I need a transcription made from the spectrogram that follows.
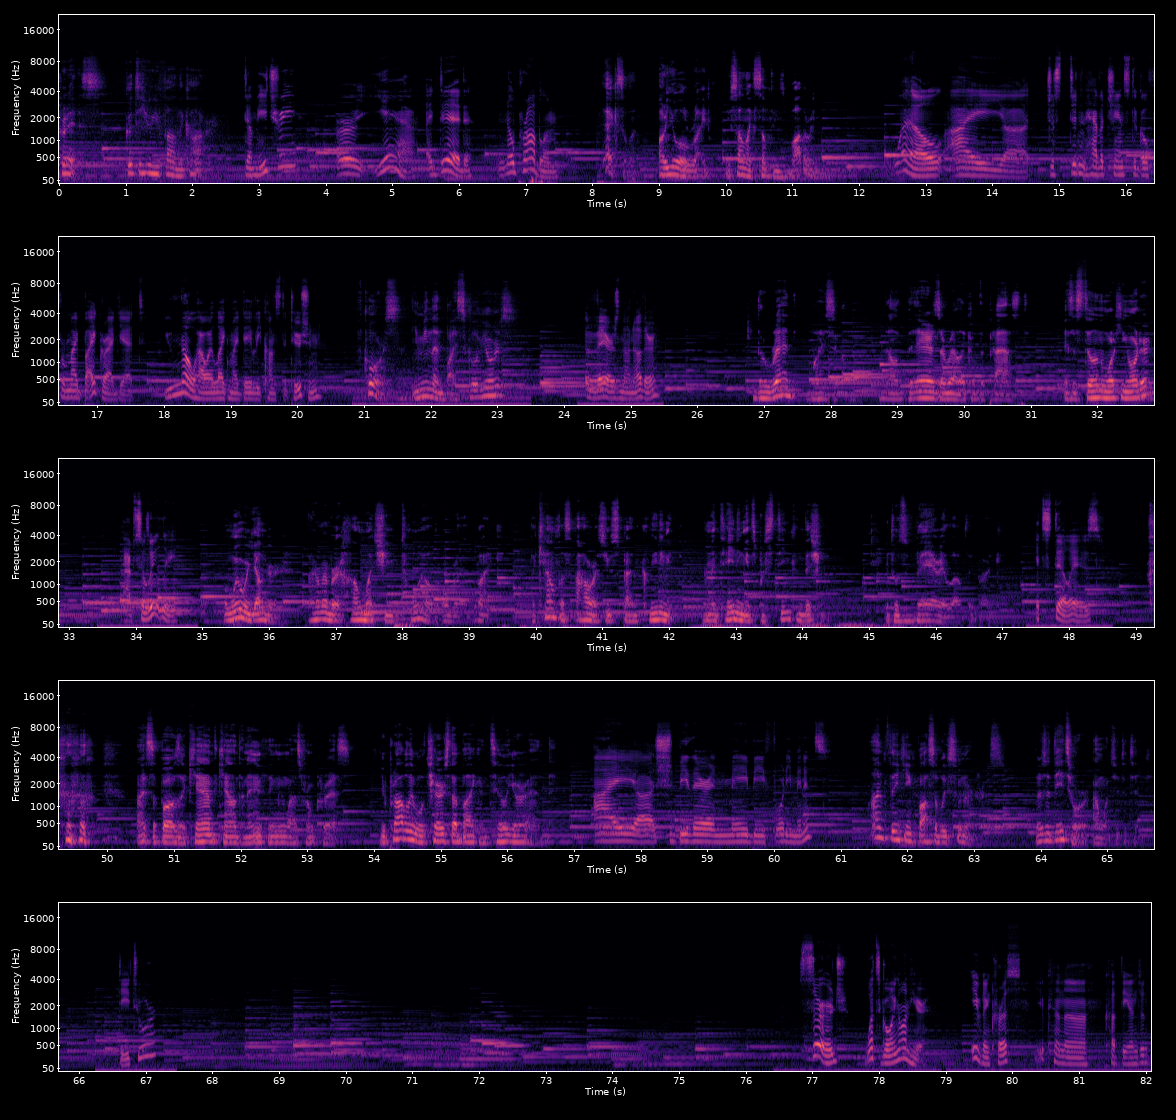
Chris, good to hear you found the car. Dimitri? Er, yeah, I did. No problem. Excellent. Are you alright? You sound like something's bothering you. Well, I, uh, just didn't have a chance to go for my bike ride yet. You know how I like my daily constitution. Of course. You mean that bicycle of yours? There's none other. The red bicycle. Now there's a relic of the past. Is it still in working order? Absolutely. When we were younger, I remember how much you toiled over that bike. The countless hours you spent cleaning it and maintaining its pristine condition. It was very lovely bike. It still is. I suppose I can't count on anything less from Chris. You probably will cherish that bike until your end. I, uh, should be there in maybe 40 minutes? I'm thinking possibly sooner, Chris. There's a detour I want you to take. Detour? Serge, what's going on here? Evening, Chris. You can, uh, cut the engine.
